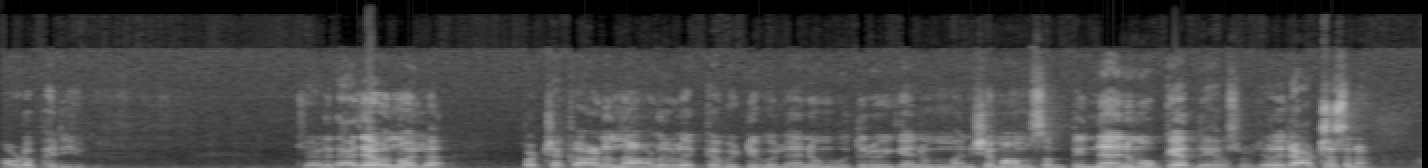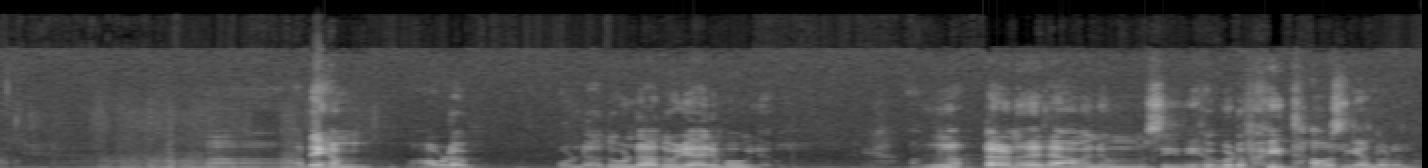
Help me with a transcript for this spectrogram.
അവിടെ ഭരിയും അയാൾ രാജാവൊന്നുമല്ല പക്ഷെ കാണുന്ന ആളുകളൊക്കെ വെട്ടിക്കൊല്ലാനും ഉപദ്രവിക്കാനും മനുഷ്യമാംസം തിന്നാനും ഒക്കെ അദ്ദേഹം ശ്രമിച്ചു. അത് രാക്ഷസനാണ്. അദ്ദേഹം അവിടെ ഉണ്ട്. അതുകൊണ്ട് അതുവഴി ആരും പോവില്ല. അങ്ങോട്ടാണ് രാമനും സീതയും പോയി താമസിക്കാൻ തുടങ്ങി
